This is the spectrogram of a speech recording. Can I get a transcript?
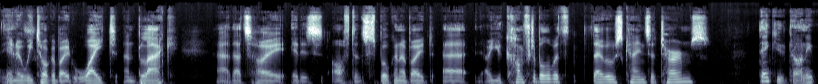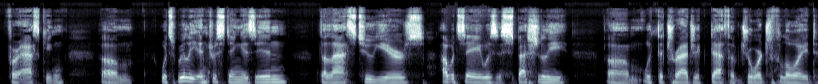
Yes. You know, we talk about white and black uh, that's how it is often spoken about. Uh, are you comfortable with those kinds of terms? Thank you, Jonny, for asking. Um, what's really interesting is in the last two years, I would say it was especially um, with the tragic death of George Floyd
